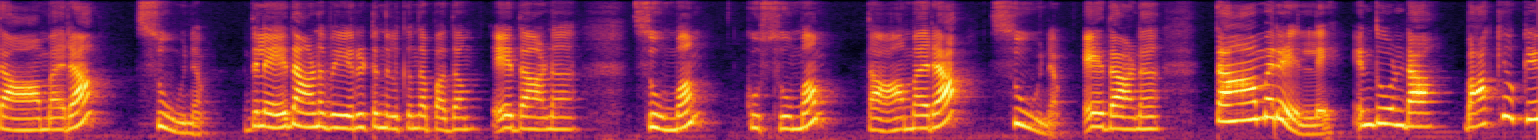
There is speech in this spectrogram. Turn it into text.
താമര സൂനം. ഇതിലേതാണ് വേറിട്ട് നിൽക്കുന്ന പദം? ഏതാണ്? സുമം കുസുമം താമര സൂനം. ഏതാണ്? താമരയല്ലേ. എന്തുകൊണ്ടാ? ബാക്കിയൊക്കെ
